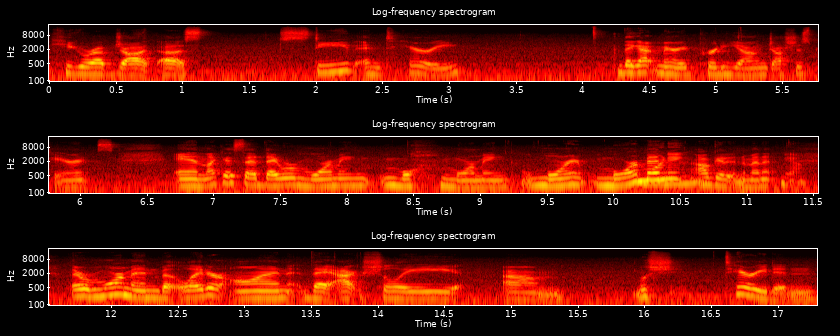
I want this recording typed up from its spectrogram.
he grew up. Jo- uh, Steve and Terry, they got married pretty young. Josh's parents, and like I said, they were Mormon, Mor- Mormon, Mor- Mormon. Morning. I'll get it in a minute. Yeah. They were Mormon, but later on, they actually, um, well, she, Terry didn't.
